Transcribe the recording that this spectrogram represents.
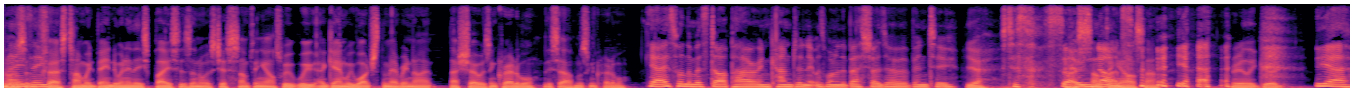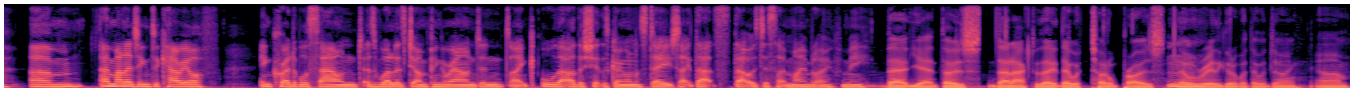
and it was the first time we'd been to any of these places, and it was just something else. We, we again, we watched them every night. That show was incredible. This album's incredible. Yeah, I saw them with Star Power in Camden. It was one of the best shows I've ever been to. Yeah, It's just so Yeah, something nuts. else, huh? yeah, really good. yeah. Um, and managing to carry off incredible sound as well as jumping around and like all that other shit that's going on on stage. Like that's that was just like mind blowing for me. That yeah, those that actor, they they were total pros. They were Mm. really good at what they were doing. Um,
